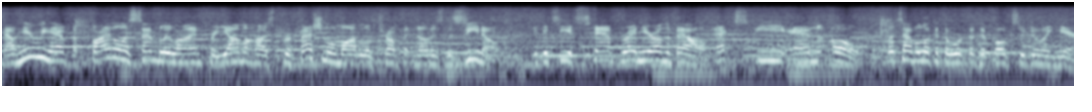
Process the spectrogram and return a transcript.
Now here we have the final assembly line for Yamaha's professional model of trumpet known as the Xeno. You can see it's stamped right here on the bell, X-E-N-O. Let's have a look at the work that the folks are doing here.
